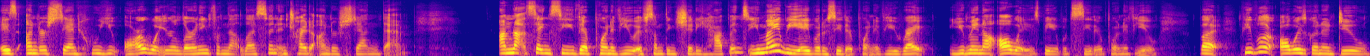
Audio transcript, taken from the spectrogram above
is understand who you are, what you're learning from that lesson, and try to understand them. I'm not saying see their point of view if something shitty happens. You may be able to see their point of view, right? You may not always be able to see their point of view, but people are always going to do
